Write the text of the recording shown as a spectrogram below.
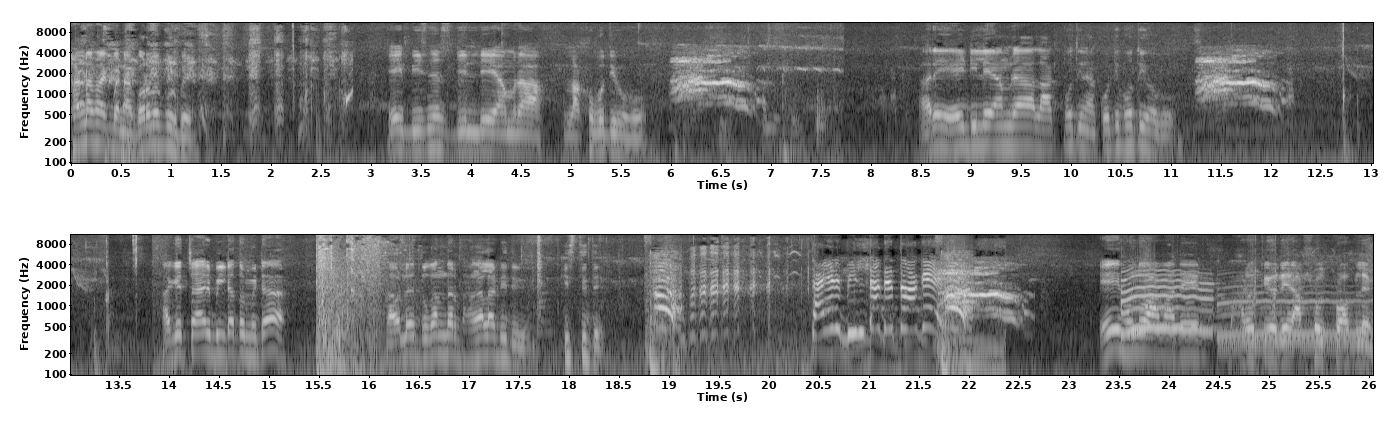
ঠান্ডা থাকবে না গরমে পড়বে। এই বিজনেস ডিল দিয়ে আমরা লাখপতি হব। আরে এই ডিলে আমরা লাখপতি না কোটিপতি হব। আগে চায়ের বিলটা তো মিটা তাহলে দোকানদার ভাঙা লাঠি দিবে কিস্তিতে। চায়ের বিলটা দে তো আগে। এই হলো আমাদের ভারতীয়দের আসল প্রবলেম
